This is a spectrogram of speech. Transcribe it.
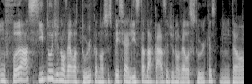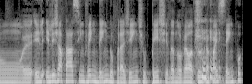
um fã assíduo de novela turca, nosso especialista da casa de novelas turcas. Então, ele, ele já tá assim vendendo pra gente o peixe da novela turca faz tempo.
